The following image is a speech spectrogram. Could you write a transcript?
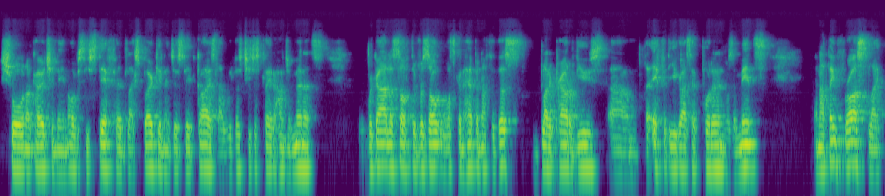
Sean, our coach, and then obviously Steph had like spoken and just said, guys, like we literally just played hundred minutes. Regardless of the result, what's going to happen after this, bloody proud of you. Um, the effort that you guys have put in was immense, and I think for us, like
